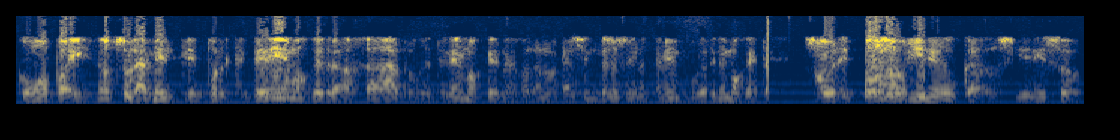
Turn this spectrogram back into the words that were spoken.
como país, no solamente porque tenemos que trabajar, porque tenemos que mejorar nuestros ingresos, sino también porque tenemos que estar sobre todo bien educados y en eso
